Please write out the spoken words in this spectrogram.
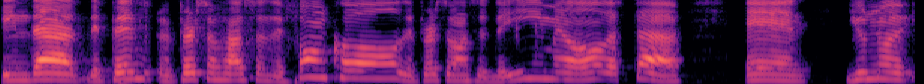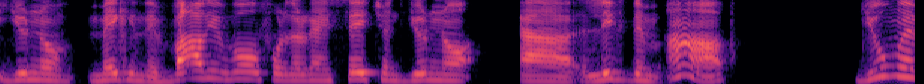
in that the, pe- the person who answers the phone call, the person answers the email, all that stuff, and you know you're not making the valuable for the organization, you're not uh, lift them up, you may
